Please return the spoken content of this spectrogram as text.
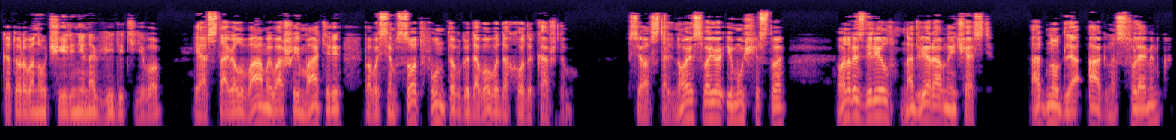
которого научили ненавидеть его, и оставил вам и вашей матери по восемьсот фунтов годового дохода каждому. Все остальное свое имущество он разделил на две равные части. Одну для Агнес Флеминг,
